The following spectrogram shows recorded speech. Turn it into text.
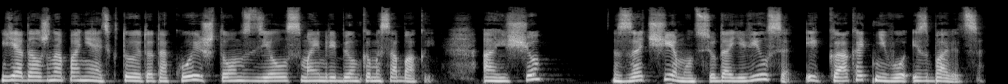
Я должна понять, кто это такой и что он сделал с моим ребенком и собакой. А еще, зачем он сюда явился и как от него избавиться.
